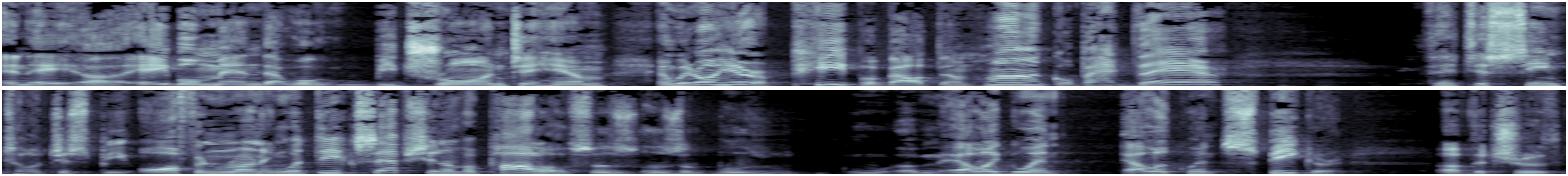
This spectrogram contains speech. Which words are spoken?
and uh, able men that will be drawn to him. And we don't hear a peep about them. Huh? Go back there? They just seem to just be off and running, with the exception of Apollos, who's, who's, a, who's an eloquent, eloquent speaker of the truth.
